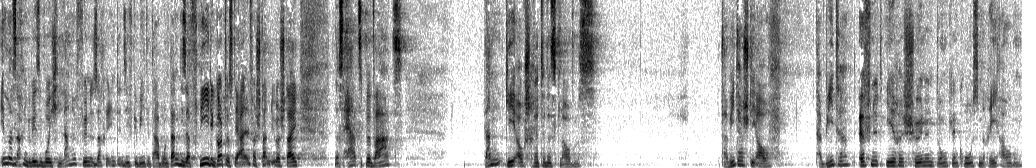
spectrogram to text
immer Sachen gewesen, wo ich lange für eine Sache intensiv gebetet habe und dann dieser Friede Gottes, der allen Verstand übersteigt, das Herz bewahrt, dann geh auch Schritte des Glaubens. Tabitha, steh auf. Tabitha öffnet ihre schönen, dunklen, großen Rehaugen.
